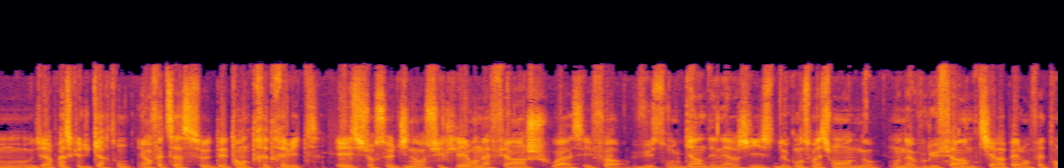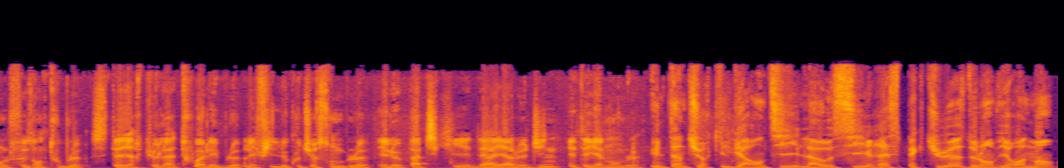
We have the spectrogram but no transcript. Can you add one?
on dirait presque du carton. Et en fait ça se détend très très vite. Et sur ce jean recyclé, on a fait un choix assez fort. Vu son gain d'énergie, de consommation en eau, on a voulu faire un petit rappel en fait en le faisant tout bleu. C'est-à-dire que la toile est bleue, les fils de couture sont bleus et le patch qui est derrière le jean est également bleu. Une teinture qu'il garantit là aussi respectueuse de l'environnement.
